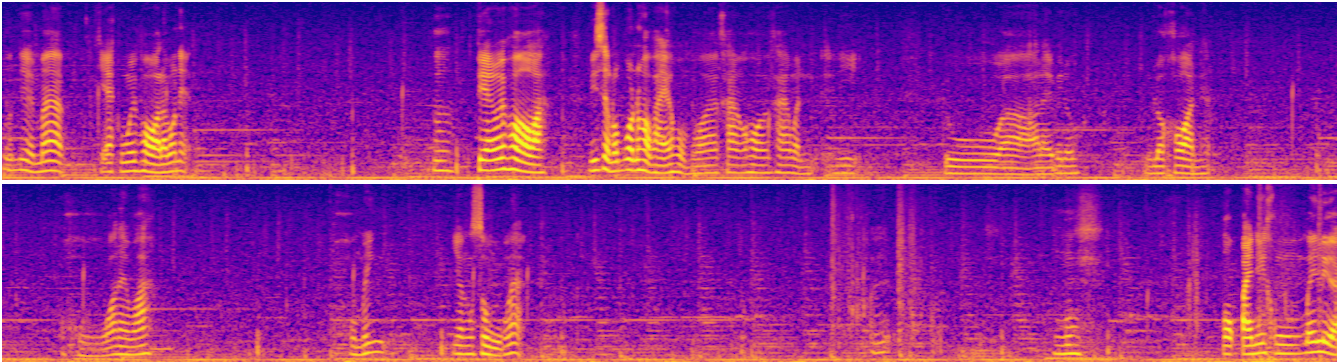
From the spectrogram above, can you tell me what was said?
ต้นใหญ่มากแกคงไม่พอแล้วมั้งเนี่ยเตียงไม่พอว่ะ มีเสียงรบกวนขออภัยครับผม เพราะว่าข้างห้องข้างมันไอ้นี่ดูอ่าอะไรไม่รู้ ดูละครฮะโอ้โห อะไรวะผมไม่ยังสูงอะ งงตกไปนี่คงไม่เหลือ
